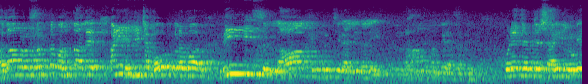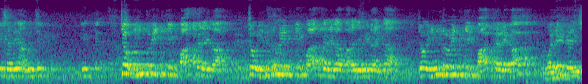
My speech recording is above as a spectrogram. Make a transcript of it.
हजारो संत महंत आले आणि दिल्लीच्या बोट क्लबवर वीस लाख हिंदूंची रॅली झाली. राम मंदिरासाठी. पुण्याचे आमचे शाहीर योगेश आणि अनुचित जो हिंदू इनकी बात करेगा, जो हिंदू इनकी बात करेगा, बालाजी नीट ऐका जो हिंदू इनकी बात करेगा, वही देश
